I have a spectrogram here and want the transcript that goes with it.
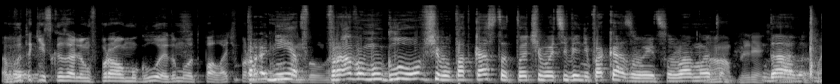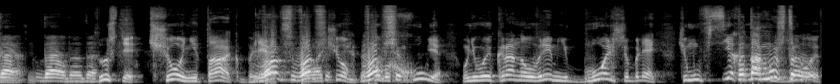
А вы такие сказали, он в правом углу. Я думал, это палач в правом Про... углу. Нет, был, в правом углу общего подкаста то, чего тебе не показывается. Вам а, это... блядь, да, ладно, да, да, да, да. Слушайте, что не так, блядь, в с палачом? В общем, хуя? У него экранного времени больше, блядь, чем у всех Потому что героев.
